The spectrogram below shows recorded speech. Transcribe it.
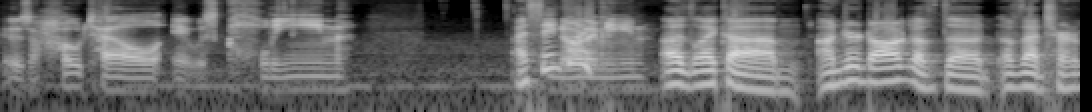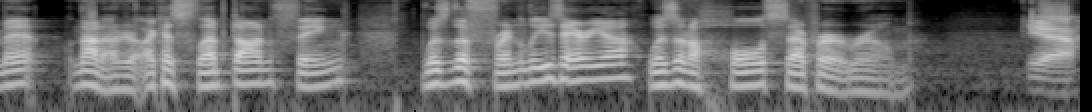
It was a hotel. It was clean. I think You know like, what I mean? uh, like um underdog of the of that tournament, not under like a slept on thing, was the friendlies area was in a whole separate room Yeah,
